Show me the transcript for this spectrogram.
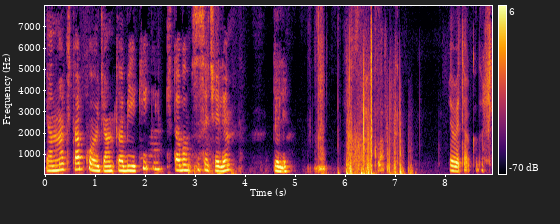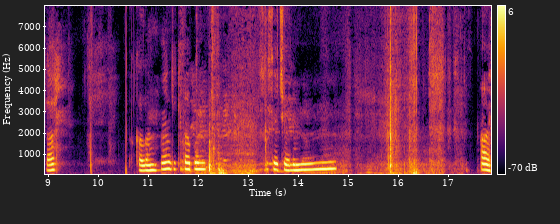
Yanına kitap koyacağım tabii ki. İlk kitabımızı seçelim. Gelin. Evet arkadaşlar. Bakalım hangi kitabımızı seçelim. Ay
